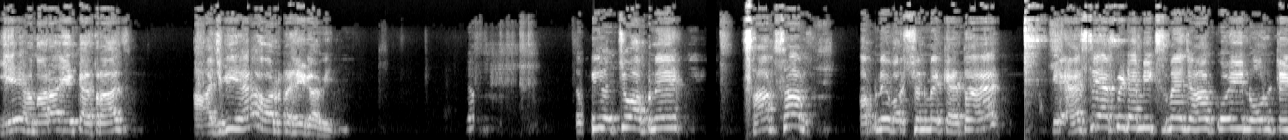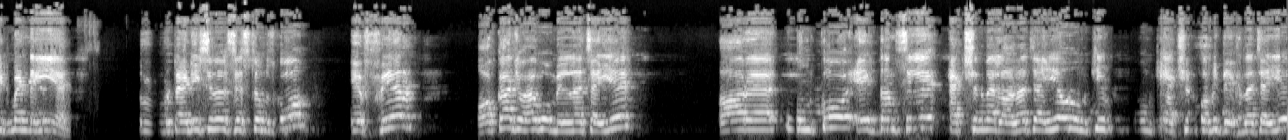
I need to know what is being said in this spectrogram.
ये हमारा एक ऐतराज आज भी है और रहेगा भी। डब्ल्यूएचओ अपने साफ़ साफ़ अपने वर्षन में कहता है कि ऐसे एपिडेमिक्स में जहाँ कोई नॉन ट्रीटमेंट नहीं है तो ट्रेडिशनल सिस्टम्स को ये फेयर मौका जो है वो मिलना चाहिए। और उनको एकदम से एक्शन में लाना चाहिए और उनकी उनके एक्शन को भी देखना चाहिए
